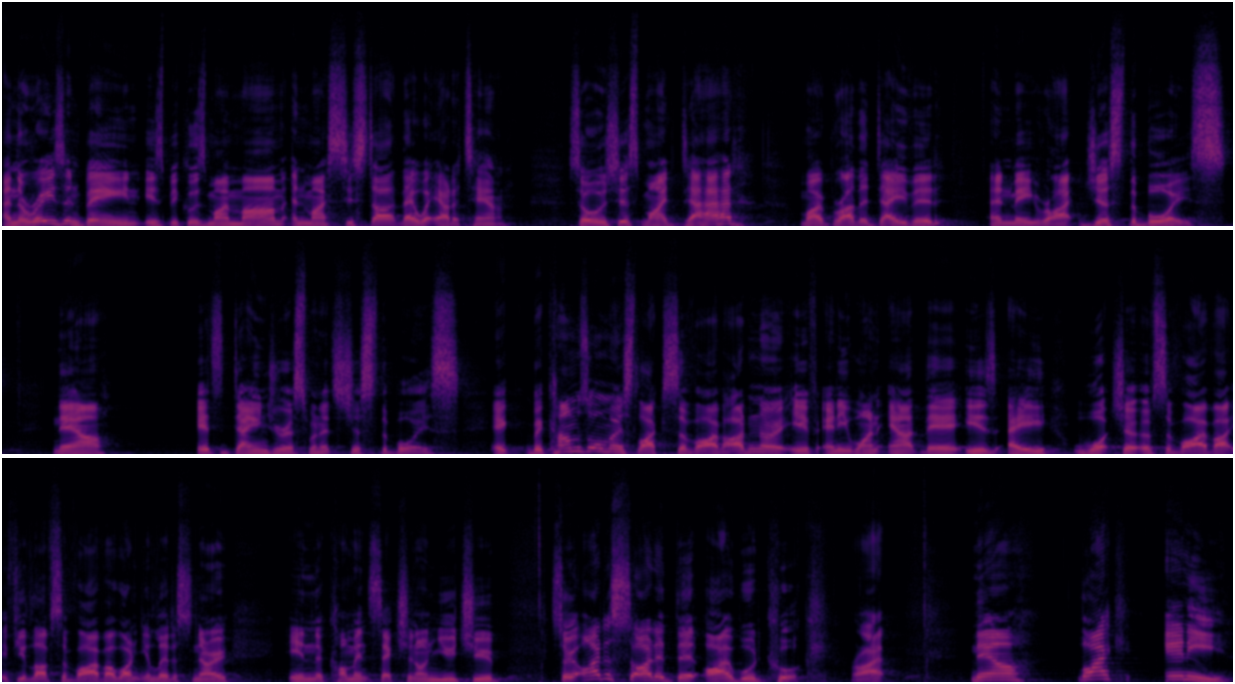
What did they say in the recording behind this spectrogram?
And the reason being is because my mom and my sister, they were out of town. So it was just my dad, my brother David, and me, right? Just the boys. Now, it's dangerous when it's just the boys. It becomes almost like Survivor. I don't know if anyone out there is a watcher of Survivor. If you love Survivor, why don't you let us know in the comment section on YouTube? So I decided that I would cook, right? Now, like any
